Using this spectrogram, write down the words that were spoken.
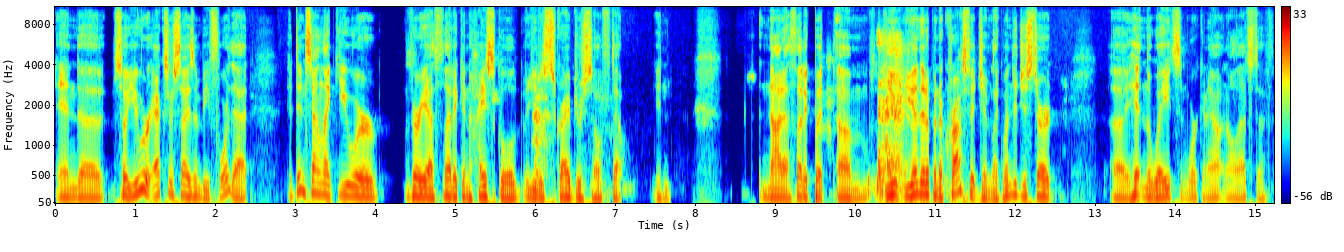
and uh, so you were exercising before that. It didn't sound like you were very athletic in high school. You described yourself that in not athletic, but um, you, you ended up in a CrossFit gym. Like when did you start uh, hitting the weights and working out and all that stuff?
